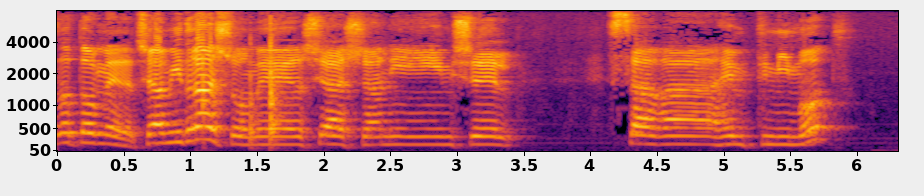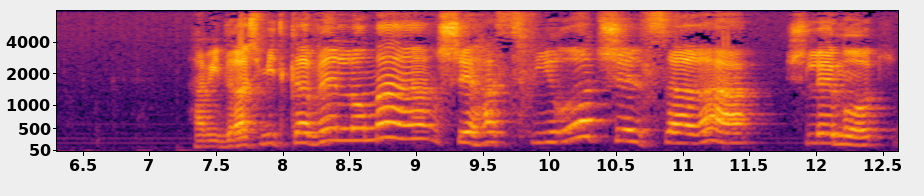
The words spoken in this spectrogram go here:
זאת אומרת שהמדרש אומר שהשנים של שרה הם תמימות, המדרש מתכוון לומר שהספירות של שרה שלמות,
